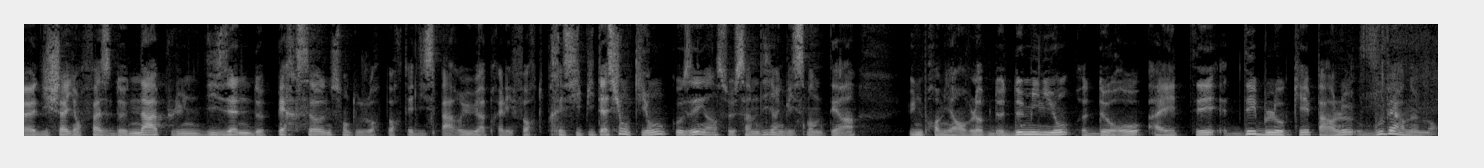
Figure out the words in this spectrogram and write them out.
euh, d'Ichaï en face de Naples. Une dizaine de personnes sont toujours portées disparues après les fortes précipitations qui ont causé hein, ce samedi un glissement de terrain. Une première enveloppe de 2 millions d'euros a été débloquée par le gouvernement.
